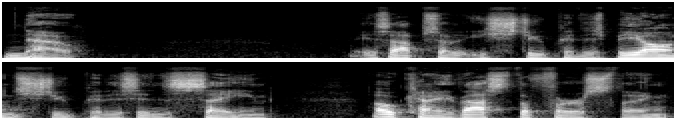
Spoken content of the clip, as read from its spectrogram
No. It's absolutely stupid. It's beyond stupid. It's insane. Okay, that's the first thing.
